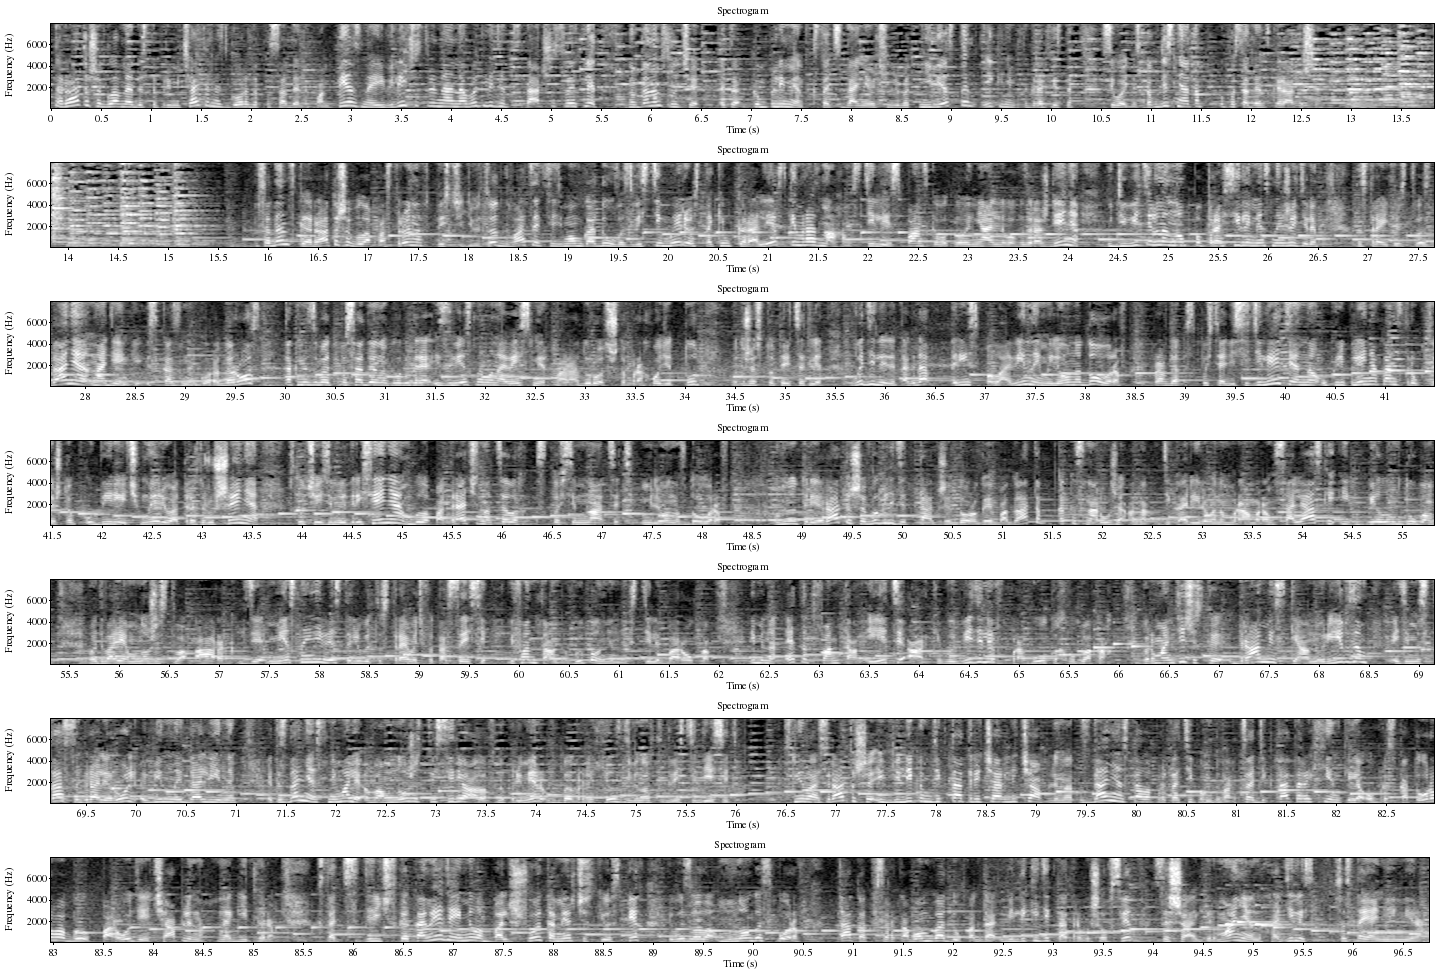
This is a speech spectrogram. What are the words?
Эта ратуша – главная достопримечательность города Пасадена. Помпезная и величественная, она выглядит старше своих лет. Но в данном случае это комплимент. Кстати, здание очень любят невесты и кинематографисты. Сегодня «Стоп, где снято» у Пасаденской ратуши. Посаденская ратуша была построена в 1927 году. Возвести мэрию с таким королевским размахом в стиле испанского колониального возрождения удивительно, но попросили местные жители. На строительство здания на деньги из казны города Рос, так называют Пасадену благодаря известному на весь мир параду Рос, что проходит тут вот уже 130 лет, выделили тогда 3,5 миллиона долларов. Правда, спустя десятилетия на укрепление конструкции, чтобы уберечь мэрию от разрушения в случае землетрясения, было потрачено на целых 117 миллионов долларов. Внутри ратуша выглядит так же дорого и богато, как и снаружи. Она декорирована мрамором с Аляски и белым дубом. Во дворе множество арок, где местные невесты любят устраивать фотосессии, и фонтан, выполненный в стиле барокко. Именно этот фонтан и эти арки вы видели в прогулках в облаках. В романтической драме с Киану Ривзом эти места сыграли роль винной долины. Это здание снимали во множестве сериалов, например, в «Беверли-Хиллз 90210». 10. Снялась ратуша и в «Великом диктаторе» Чарли Чаплина. Здание стало прототипом дворца диктатора Хинкеля, образ которого был пародией Чаплина на Гитлера. Кстати, сатирическая комедия имела большой коммерческий успех и вызвала много споров, так как в 1940 году, когда «Великий диктатор» вышел в свет, США и Германия находились в состоянии мира.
